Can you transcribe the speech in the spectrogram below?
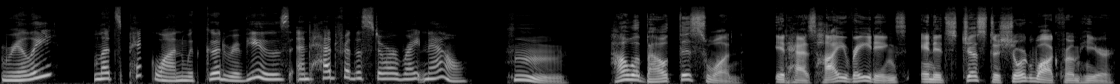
Really? Let's pick one with good reviews and head for the store right now. Hmm. How about this one? It has high ratings and it's just a short walk from here.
